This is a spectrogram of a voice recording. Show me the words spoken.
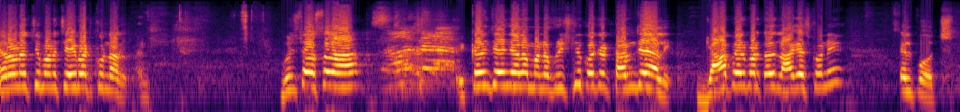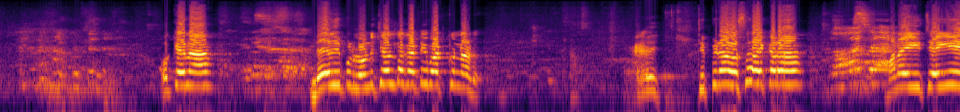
ఎవరైనా వచ్చి మనం చేయబట్టుకున్నారు గురించి వస్తుందా? ఇక్కడ నుంచి ఏం చేయాలి? మన బ్రిడ్జ్ని కొంచెం టర్న్ చేయాలి. గ్యాప్ ఏర్పడుతుంది లాగేసుకొని వెళ్ళిపోవచ్చు. ఓకేనా? లేదు ఇప్పుడు రెండు చేతులతో గట్టి పట్టుకున్నాడు. తిప్పినా వస్తుందా ఇక్కడ? మన ఈ చెయ్యి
